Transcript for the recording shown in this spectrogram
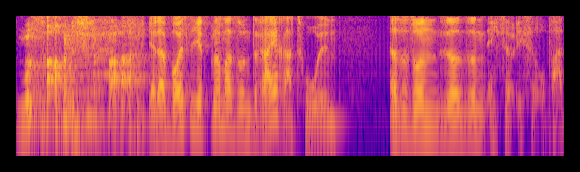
Musst du auch nicht fahren. Ja, da wollte ich jetzt nochmal so ein Dreirad holen. Also so ein, so, so ein, ich so, ich so, Opa,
